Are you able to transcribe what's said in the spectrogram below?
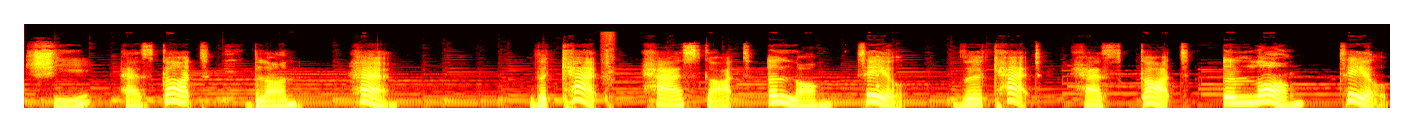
She has got blonde hair. The cat has got a long tail. The cat has got a long tail.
